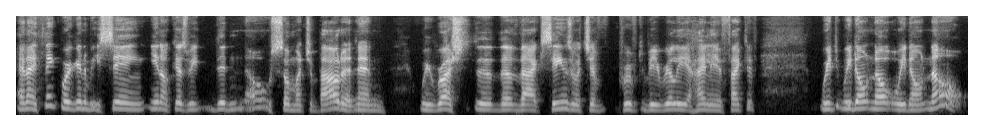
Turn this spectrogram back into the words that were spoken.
and I think we're going to be seeing, you know, because we didn't know so much about it and we rushed the, the vaccines, which have proved to be really highly effective. We, we don't know what we don't know.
